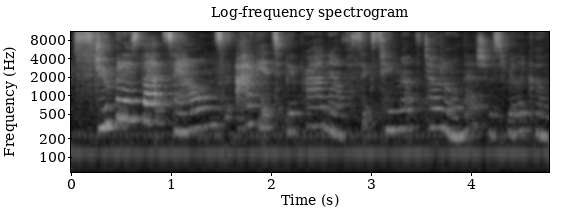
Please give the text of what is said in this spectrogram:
stupid as that sounds, I get to be a bride now for 16 months total and that's just really cool.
